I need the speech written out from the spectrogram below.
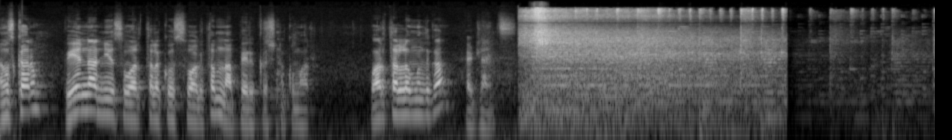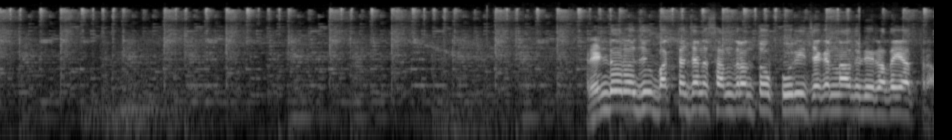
నమస్కారం. VNR news వార్తలకు స్వాగతం. నా పేరు కృష్ణకుమార్. వార్తల్లో ముందుగా హెడ్లైన్స్. రెండో రోజు భక్తజన సంద్రంతో పూరి జగన్నాథుడి రథయాత్ర.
